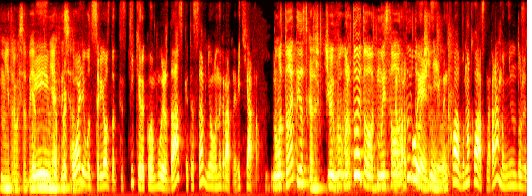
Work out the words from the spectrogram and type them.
мені треба себе. Я ти ніяк на приколі, от серйозно, ти стільки рекламуєш Даск, і ти сам в нього не грав, навіть я грав. Ну от давай ти скажеш, чи вартує того, от мої слова вартує, вартує того, ні? Він, вона класна гра, мені дуже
